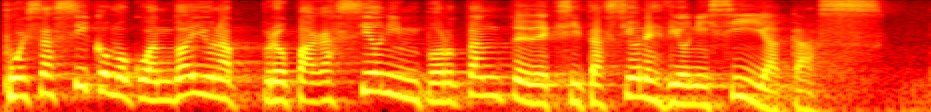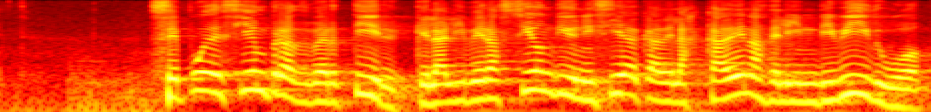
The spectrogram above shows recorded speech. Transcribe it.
Pues así como cuando hay una propagación importante de excitaciones dionisíacas, se puede siempre advertir que la liberación dionisíaca de las cadenas del individuo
